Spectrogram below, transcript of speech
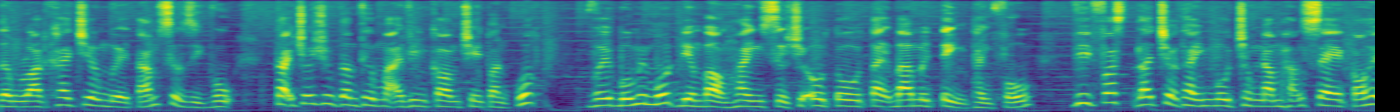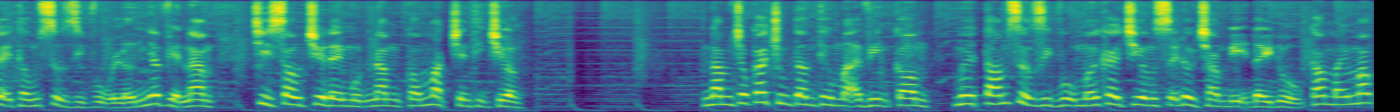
đồng loạt khai trương 18 xưởng dịch vụ tại chuỗi trung tâm thương mại Vincom trên toàn quốc. Với 41 điểm bảo hành sửa chữa ô tô tại 30 tỉnh, thành phố, VinFast đã trở thành một trong năm hãng xe có hệ thống sửa dịch vụ lớn nhất Việt Nam chỉ sau chưa đầy một năm có mặt trên thị trường. Nằm trong các trung tâm thương mại Vincom, 18 sở dịch vụ mới khai trương sẽ được trang bị đầy đủ các máy móc,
